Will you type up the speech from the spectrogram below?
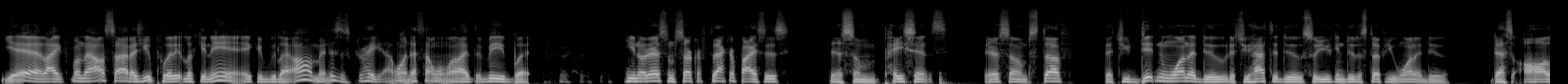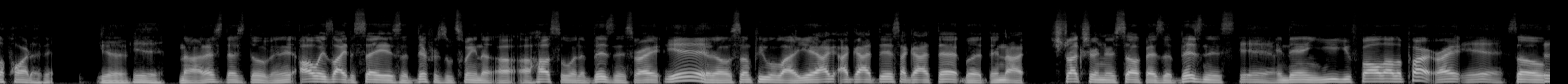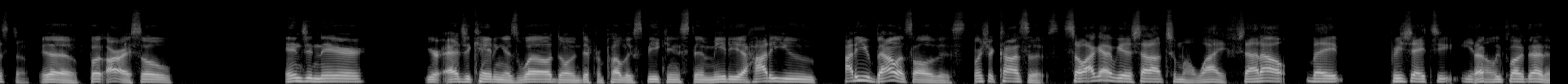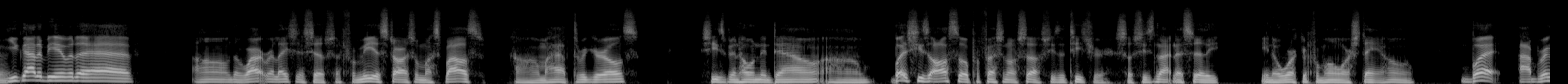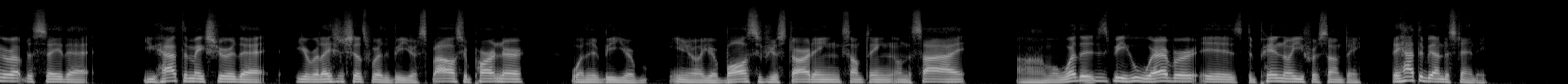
yeah, like from the outside, as you put it, looking in, it could be like, oh man, this is great. I want that's how I want my life to be. But you know, there's some sacrifices, there's some patience, there's some stuff that you didn't want to do that you have to do so you can do the stuff you want to do. That's all a part of it. Yeah. Yeah. Nah, that's that's dope. And I always like to say it's a difference between a, a, a hustle and a business, right? Yeah. You know, some people like, yeah, I, I got this, I got that, but they're not structuring themselves as a business, yeah. and then you you fall all apart, right? yeah. So System. yeah, but all right, so engineer, you're educating as well, doing different public speaking, STEM media. How do you how do you balance all of this? What's your concepts? So I gotta give a shout out to my wife. Shout out, babe. Appreciate you. You know, Definitely plug that in. you got to be able to have um, the right relationships. And for me, it starts with my spouse. Um, I have three girls. She's been holding it down, um, but she's also a professional herself. She's a teacher, so she's not necessarily, you know, working from home or staying home. But I bring her up to say that you have to make sure that your relationships, whether it be your spouse, your partner, whether it be your, you know, your boss if you're starting something on the side, um, or whether it just be whoever is depending on you for something, they have to be understanding.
